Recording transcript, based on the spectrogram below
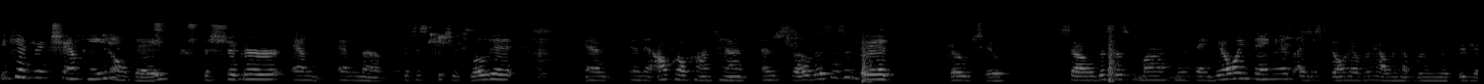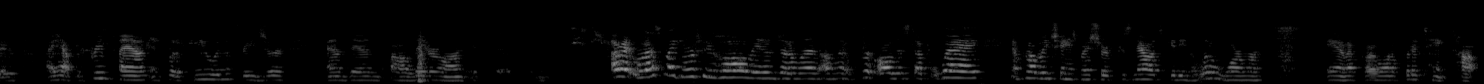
You can't drink champagne all day. The sugar and and the it just gets you bloated, and and the alcohol content. And so this is a good go-to. So this is my new thing. The only thing is I just don't ever have enough room in the refrigerator. I have to pre-plan and put a few in the freezer, and then uh, later on it's there. Alright, well that's my grocery haul, ladies and gentlemen. I'm going to put all this stuff away and probably change my shirt because now it's getting a little warmer. And I probably want to put a tank top.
